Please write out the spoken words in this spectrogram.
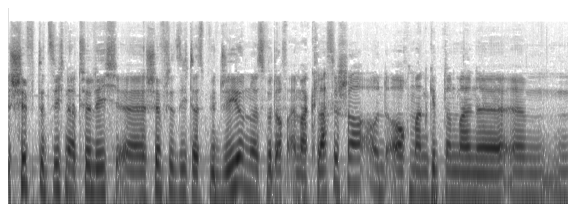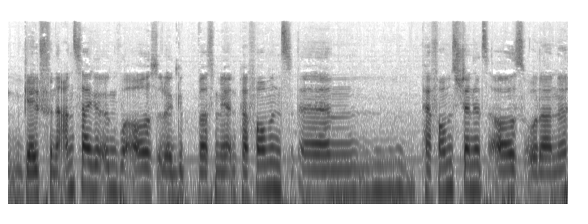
shiftet sich natürlich, äh, shiftet sich das Budget und es wird auf einmal klassischer und auch man gibt dann mal eine, ähm, Geld für eine Anzeige irgendwo aus oder gibt was mehr in Performance, ähm, Performance Channels aus oder ne,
